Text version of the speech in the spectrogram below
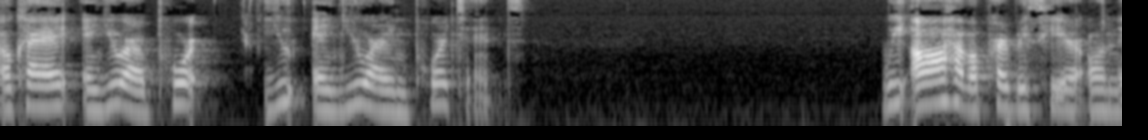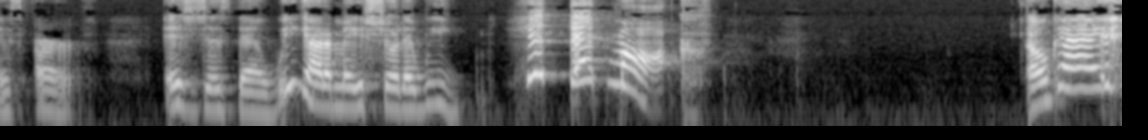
okay? And you are important you and you are important. We all have a purpose here on this earth. It's just that we got to make sure that we hit that mark. Okay?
